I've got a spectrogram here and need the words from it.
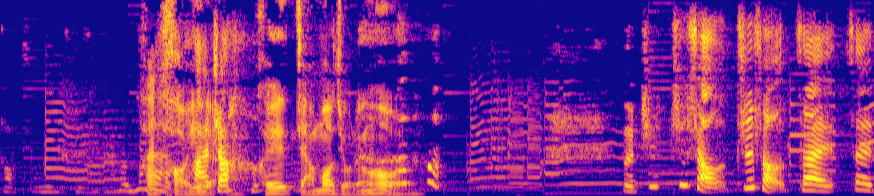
到中年，还好一点，可以假冒九零后。不，至至少至少在在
